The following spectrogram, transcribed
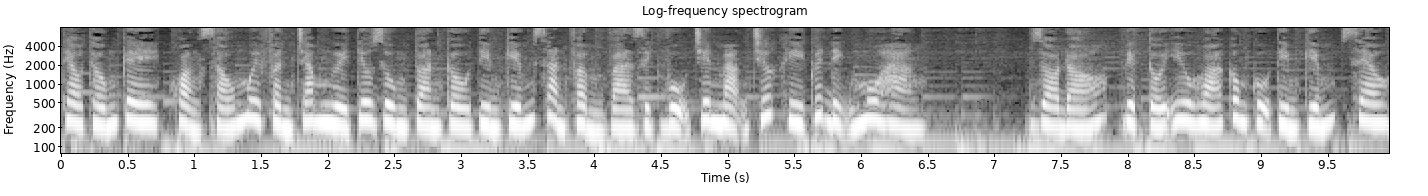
Theo thống kê, khoảng 60% người tiêu dùng toàn cầu tìm kiếm sản phẩm và dịch vụ trên mạng trước khi quyết định mua hàng. Do đó, việc tối ưu hóa công cụ tìm kiếm SEO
